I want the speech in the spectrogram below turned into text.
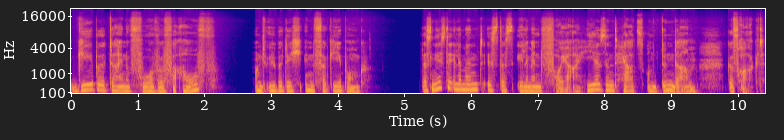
Gebe deine Vorwürfe auf und übe dich in Vergebung. Das nächste Element ist das Element Feuer. Hier sind Herz und Dünndarm gefragt.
